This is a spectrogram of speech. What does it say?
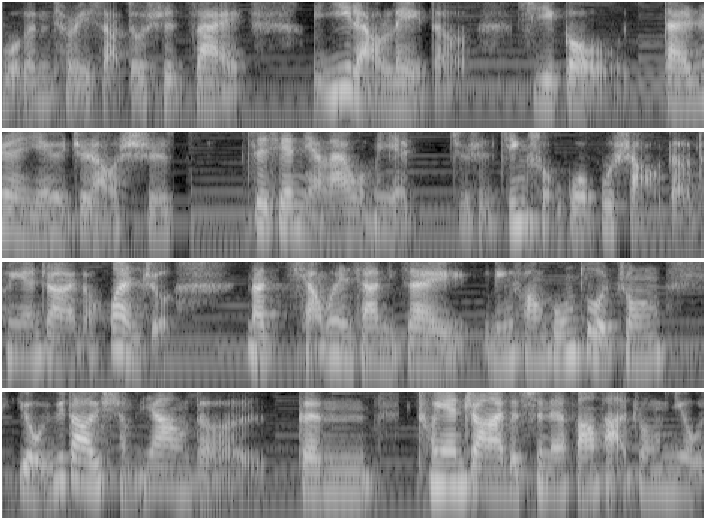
我跟 Teresa 都是在医疗类的机构担任言语治疗师，这些年来，我们也就是经手过不少的吞咽障碍的患者。那想问一下，你在临床工作中有遇到什么样的跟吞咽障碍的训练方法中，你有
